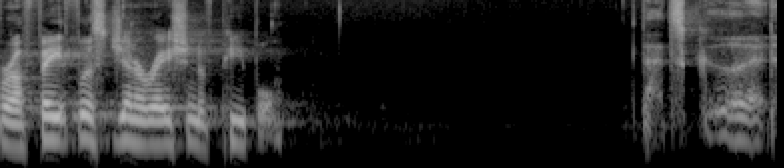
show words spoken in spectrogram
for a faithless generation of people. That's good.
